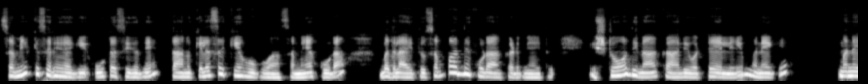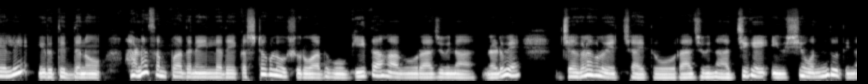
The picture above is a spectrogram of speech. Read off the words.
ಸಮಯಕ್ಕೆ ಸರಿಯಾಗಿ ಊಟ ಸಿಗದೆ ತಾನು ಕೆಲಸಕ್ಕೆ ಹೋಗುವ ಸಮಯ ಕೂಡ ಬದಲಾಯಿತು, ಸಂಪಾದನೆ ಕೂಡ ಕಡಿಮೆ ಆಯಿತು. ಎಷ್ಟೋ ದಿನ ಖಾಲಿ ಹೊಟ್ಟೆಯಲ್ಲಿ ಮನೆಗೆ, ಮನೆಯಲ್ಲಿ ಇರುತ್ತಿದ್ದನು. ಹಣ ಸಂಪಾದನೆ ಇಲ್ಲದೆ ಕಷ್ಟಗಳು ಶುರುವಾದವು. ಗೀತಾ ಹಾಗೂ ರಾಜುವಿನ ನಡುವೆ ಜಗಳಗಳು ಹೆಚ್ಚಾಯಿತು. ರಾಜುವಿನ ಅಜ್ಜಿಗೆ ಈ ವಿಷಯ ಒಂದು ದಿನ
